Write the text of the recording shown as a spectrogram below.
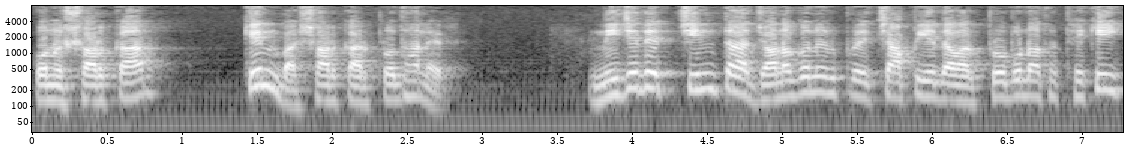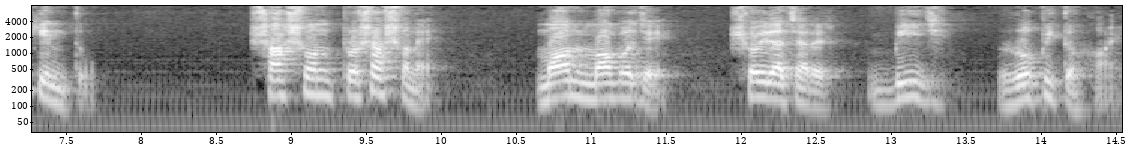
কোন সরকার কিংবা সরকার প্রধানের। নিজেদের চিন্তা জনগণের উপরে চাপিয়ে দেওয়ার প্রবণতা থেকেই কিন্তু শাসন প্রশাসনে মন মগজে স্বৈরাচারের বীজ রোপিত হয়।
